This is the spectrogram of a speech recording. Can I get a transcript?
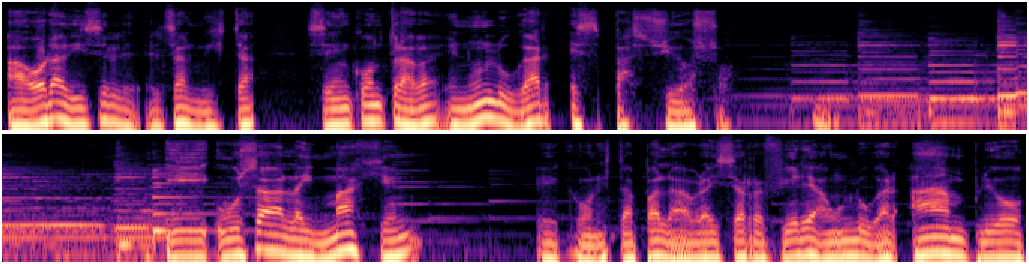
Ahora, dice el salmista, se encontraba en un lugar espacioso usa la imagen eh, con esta palabra y se refiere a un lugar amplio,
